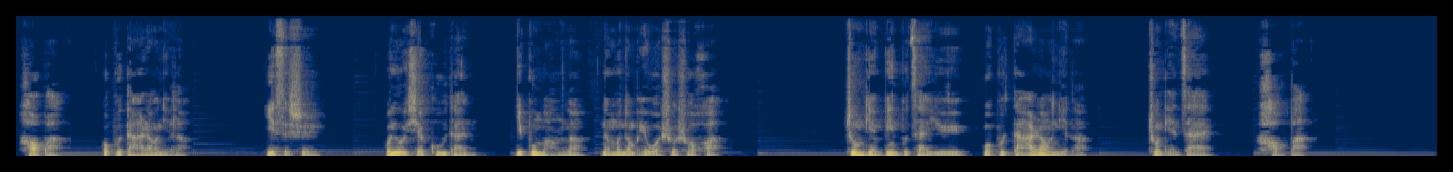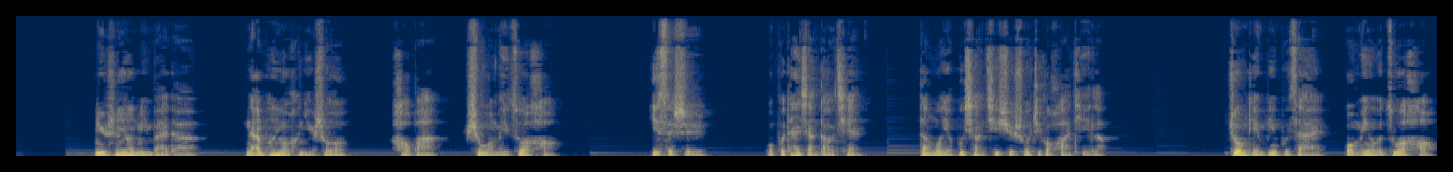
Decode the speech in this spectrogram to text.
好吧，我不打扰你了。”意思是，我有些孤单。你不忙了，能不能陪我说说话？重点并不在于我不打扰你了，重点在好吧。女生要明白的，男朋友和你说好吧，是我没做好，意思是我不太想道歉，但我也不想继续说这个话题了。重点并不在我没有做好，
